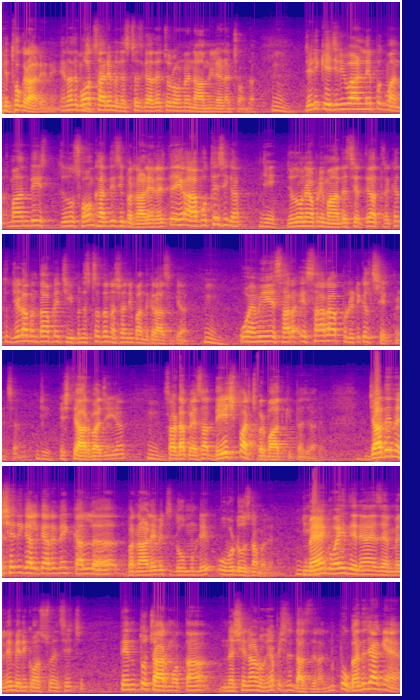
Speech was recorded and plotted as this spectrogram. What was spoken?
ਕਿੱਥੋਂ ਕਰਾ ਰਹੇ ਨੇ? ਇਹਨਾਂ ਦੇ ਬਹੁਤ ਸਾਰੇ ਮਿਨਿਸਟਰਸ ਕਰਦੇ ਚਲੋ ਹੁਣ ਮੈਂ ਨਾਮ ਨਹੀਂ ਲੈਣਾ ਚਾਹੁੰਦਾ। ਜਿਹੜੀ ਕੇਜਰੀਵਾਲ ਨੇ ਭਗਵੰਤ ਮਾਨ ਦੀ ਜਦੋਂ ਸਹੁੰ ਖਾਦੀ ਸੀ ਬਰਨਾਲੇ ਲਈ ਤੇ ਆਪ ਉੱਥੇ ਸੀਗਾ। ਜੀ। ਜਦੋਂ ਉਹਨੇ ਆਪਣੀ ਮਾਂ ਦੇ ਸਿਰ ਤੇ ਹੱਥ ਰੱਖਿਆ ਤਾਂ ਜਿਹੜਾ ਬੰਦਾ ਆਪਣੇ ਚੀਫ ਮਿਨਿਸਟਰ ਦਾ ਨਸ਼ਾ ਨਹੀਂ ਬੰਦ ਕਰਾ ਸਕਿਆ ਉਹ ਐਵੇਂ ਇਹ ਸਾਰਾ ਇਹ ਸਾਰਾ ਪੋਲੀਟੀਕਲ ਸਟੇਟਮੈਂਟਸ ਆ। ਜੀ। ਇਸ਼ਤਿਹਾਰਬਾਜ਼ੀ ਆ। ਸਾਡਾ ਪੈਸਾ ਦੇਸ਼ ਭਰ ਚ ਬਰਬਾਦ ਕੀਤਾ ਜਾ ਰਿਹਾ। ਜਿਆਦੇ ਨਸ਼ੇ ਦੀ ਗੱਲ ਕਰ ਰਹੇ ਨੇ ਕੱਲ ਬਰਨਾਲੇ ਵਿੱਚ ਦੋ ਮੁੰਡੇ ਓਵਰਡੋਜ਼ ਨਾਲ ਮਰੇ ਨੇ। ਮੈਂ ਗਵਾਹੀ ਦੇ ਰਿਹਾ ਐਜ਼ ਐਮਐਲਏ ਮੇਰੀ ਕਨਸਟੀਟੂਐਂਸੀ ਚ। ਤਿੰਨ ਤੋਂ ਚਾਰ ਮੌਤਾਂ ਨਸ਼ੇ ਨਾਲ ਹੋਈਆਂ ਪਿਛਲੇ 10 ਦਿਨਾਂ 'ਚ। ਭੋਗਾਂ ਤੇ ਜਾ ਕੇ ਆਇਆ।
